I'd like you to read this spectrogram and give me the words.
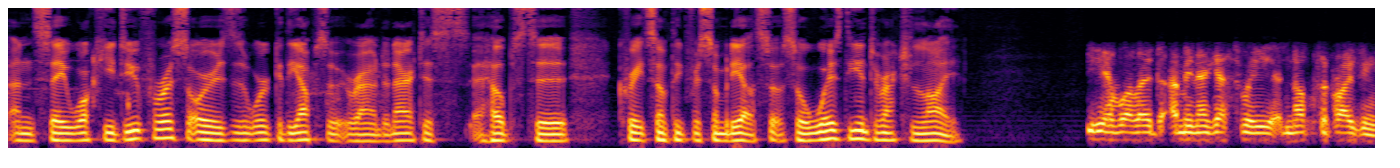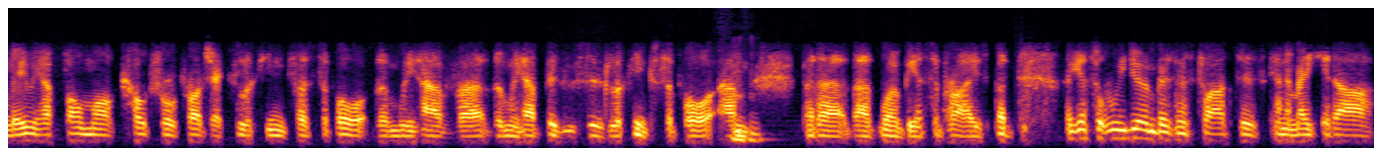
and say, "What can you do for us?" Or does it work the opposite around? An artist helps to create something for somebody else. So, so where's the interaction lie? Yeah, well, it, I mean, I guess we, not surprisingly, we have far more cultural projects looking for support than we have uh, than we have businesses looking to support. Um, mm-hmm. But uh, that won't be a surprise. But I guess what we do in business to arts is kind of make it our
